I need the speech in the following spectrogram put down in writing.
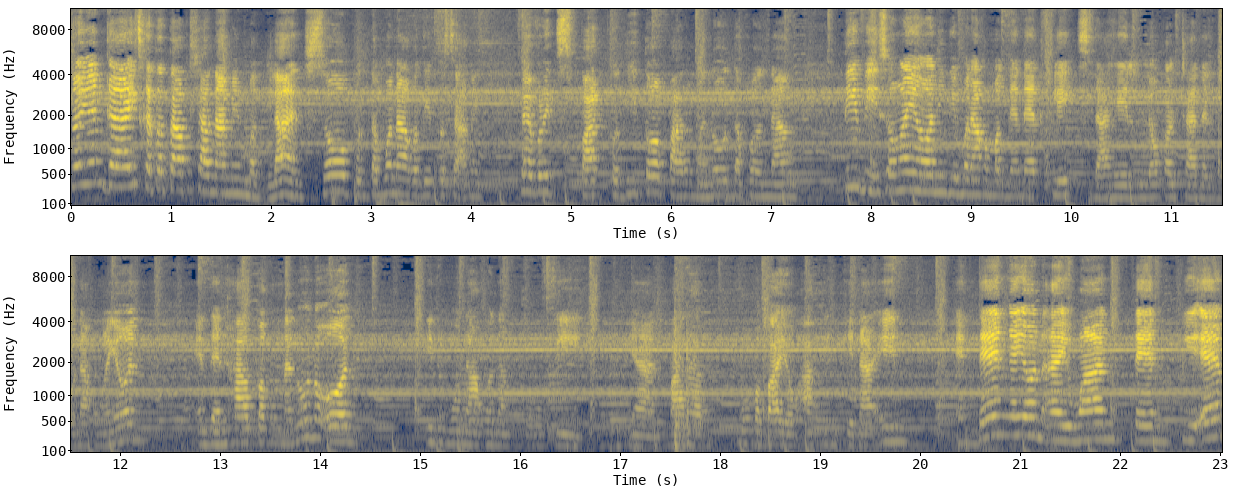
So yun guys, katatapos siya namin mag-lunch. So punta muna ako dito sa aking favorite spot ko dito para manood ako ng TV. So ngayon, hindi muna ako magne-Netflix dahil local channel muna ako ngayon. And then habang nanonood, inom muna ako ng coffee. Yan, para bumaba yung aking kinain. And then ngayon ay 1.10 p.m.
